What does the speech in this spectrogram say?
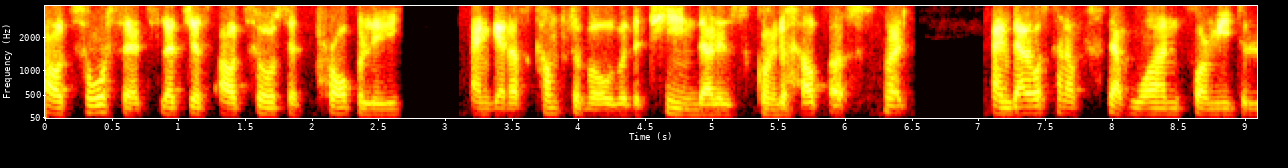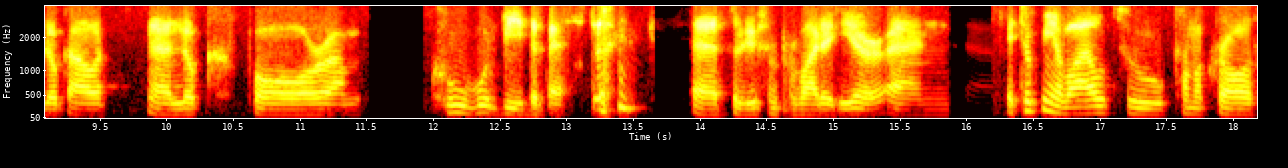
outsource it, let's just outsource it properly and get us comfortable with the team that is going to help us, right? And that was kind of step one for me to look out, uh, look for um, who would be the best uh, solution provider here. And it took me a while to come across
